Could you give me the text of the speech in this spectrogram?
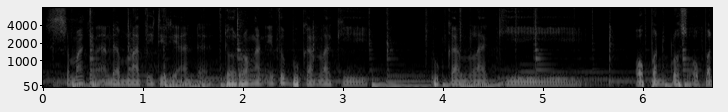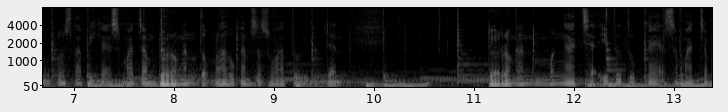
semakin Anda melatih diri Anda, dorongan itu bukan lagi bukan lagi open close open close tapi kayak semacam dorongan untuk melakukan sesuatu gitu dan dorongan mengajak itu tuh kayak semacam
